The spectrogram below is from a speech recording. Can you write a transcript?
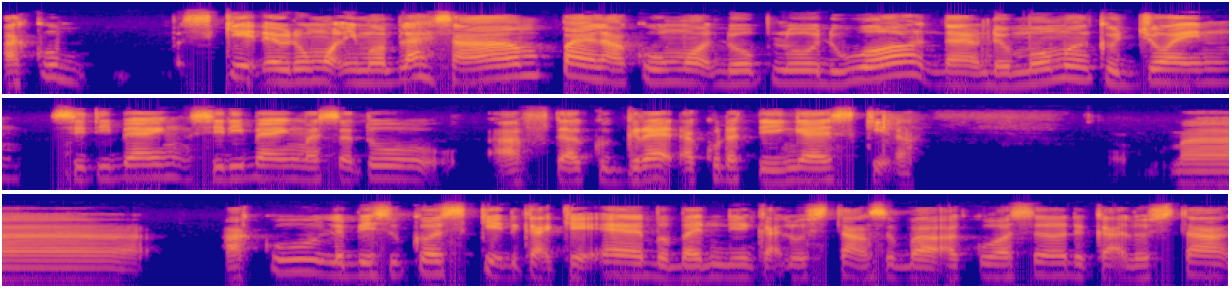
Aku Skate dari umur 15 Sampailah aku umur 22 Dan the moment aku join Citibank Citibank masa tu After aku grad Aku dah tinggal skate lah. Ma, Aku lebih suka skate dekat KL Berbanding dekat Lostang Sebab aku rasa dekat Lostang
